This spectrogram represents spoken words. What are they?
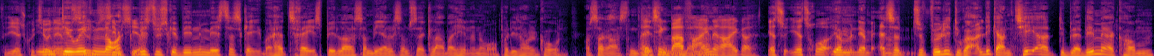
Fordi jeg skulle til at nævne det er jo ikke nok, Simsier. hvis du skal vinde mesterskab og have tre spillere, som vi alle sammen så klapper i hænderne over på dit holdkort. Og så resten... Jeg tænker bare for egne række. rækker. Jeg, t- jeg tror... Jamen, jamen, altså selvfølgelig, du kan aldrig garantere, at det bliver ved med at komme.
